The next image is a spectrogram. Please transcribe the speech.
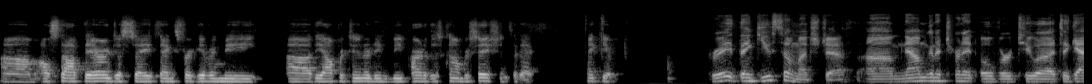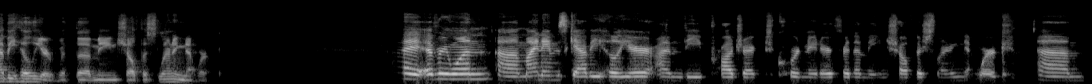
Um, I'll stop there and just say thanks for giving me uh, the opportunity to be part of this conversation today. Thank you. Great, thank you so much, Jeff. Um, now I'm going to turn it over to uh, to Gabby Hillier with the Maine Shellfish Learning Network. Hi, everyone. Uh, my name is Gabby Hillier. I'm the project coordinator for the Maine Shellfish Learning Network, um,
